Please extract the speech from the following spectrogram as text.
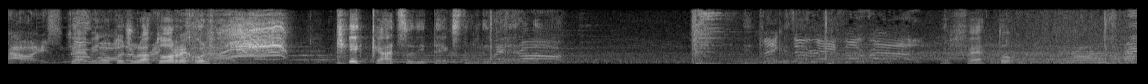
tower is Ok, no è venuto giù la torre col... che cazzo di texture di merda. Perfetto.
